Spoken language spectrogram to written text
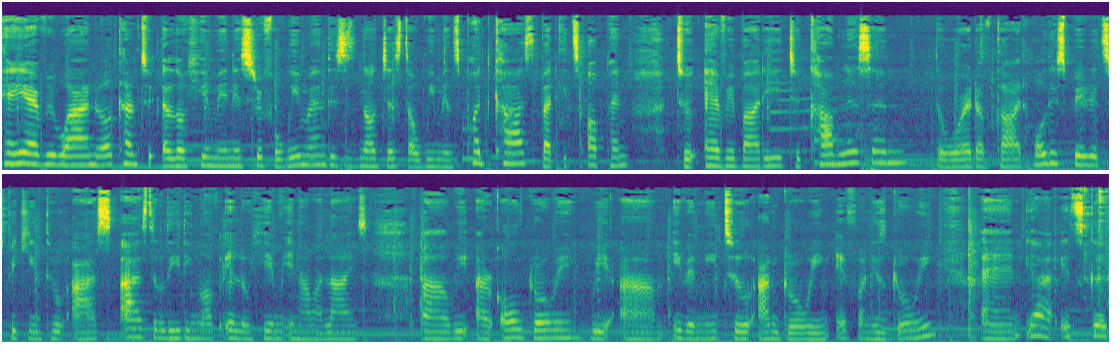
Hey everyone, welcome to Elohim Ministry for Women. This is not just a women's podcast, but it's open to everybody to come listen the word of God, Holy Spirit speaking through us as the leading of Elohim in our lives. Uh, we are all growing. We um, even me too. I'm growing. Everyone is growing, and yeah, it's good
